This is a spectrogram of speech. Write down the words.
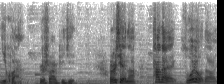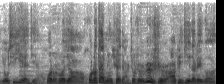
一款日式 RPG。而且呢，它在所有的游戏业界，或者说叫或者再明确点，就是日式 RPG 的这个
